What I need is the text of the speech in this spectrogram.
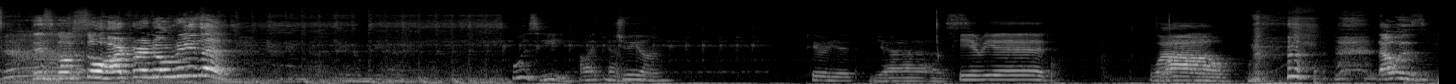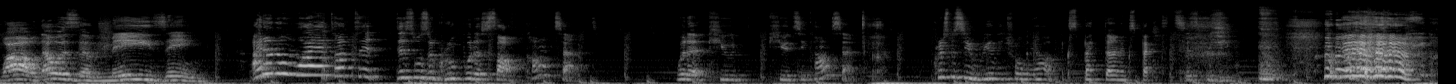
This goes so hard for no reason! Who is he? I like him. Juyeon. Period. Yes. Period. Wow. that was wow, that was amazing. I don't know why I thought that this was a group with a soft concept. With a cute cutesy concept. Christmassy really threw me off. Expect the unexpected.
